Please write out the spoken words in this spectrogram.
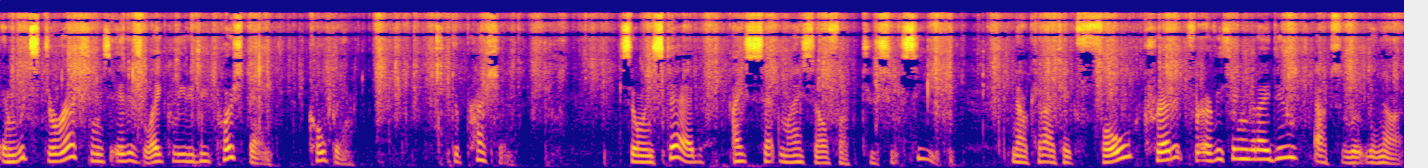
and which directions it is likely to be pushed in. Coping, depression. So instead, I set myself up to succeed. Now, can I take full credit for everything that I do? Absolutely not.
